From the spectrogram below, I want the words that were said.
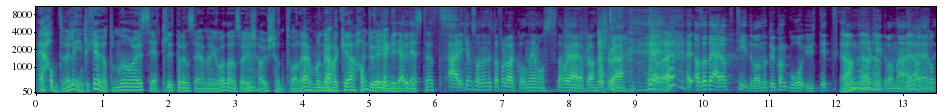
Jeg hadde vel egentlig ikke hørt om det, og jeg har sett litt på den serien jeg òg, så jeg har jo skjønt hva det er, men jeg har ikke hatt du, det i min bevissthet. Er det ikke en sånn en utafor Larkollen i Moss, der hvor jeg er fra? Det tror jeg. altså Det er at tidevannet Du kan gå ut dit kun når tidevannet er det.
